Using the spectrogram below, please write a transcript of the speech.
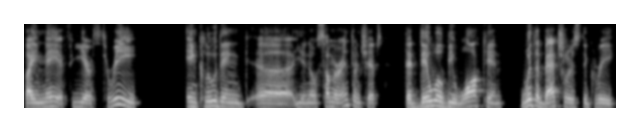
by May of year three, including uh, you know summer internships, that they will be walking with a bachelor's degree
